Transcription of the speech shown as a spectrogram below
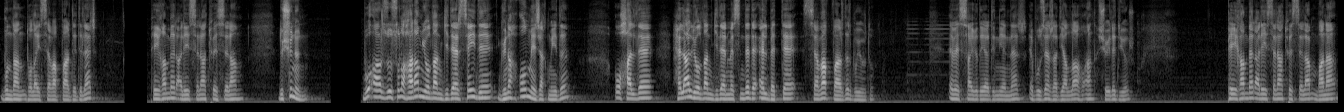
bundan dolayı sevap var dediler. Peygamber aleyhissalatü vesselam, düşünün, bu arzusunu haram yoldan giderseydi günah olmayacak mıydı? O halde helal yoldan gidermesinde de elbette sevap vardır buyurdu. Evet saygıdeğer dinleyenler Ebu Zer radıyallahu an şöyle diyor. Peygamber aleyhissalatü vesselam bana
